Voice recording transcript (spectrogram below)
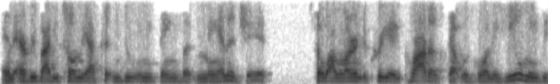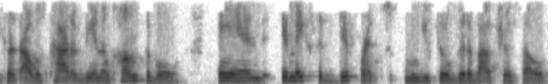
And everybody told me I couldn't do anything but manage it. So I learned to create products that was going to heal me because I was tired of being uncomfortable. And it makes a difference when you feel good about yourself.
